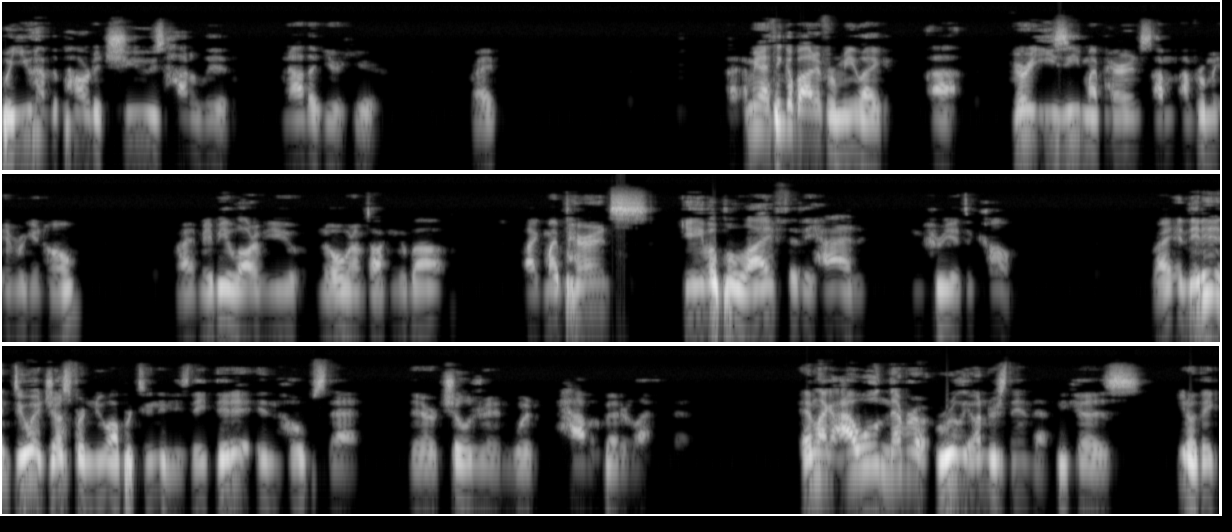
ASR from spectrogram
But you have the power to choose how to live now that you're here, right? I mean, I think about it for me like, uh, very easy. My parents, I'm, I'm from an immigrant home, right? Maybe a lot of you know what I'm talking about. Like, my parents gave up a life that they had in Korea to come. Right? And they didn't do it just for new opportunities. They did it in hopes that their children would have a better life than them. And like, I will never really understand that because, you know, they,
